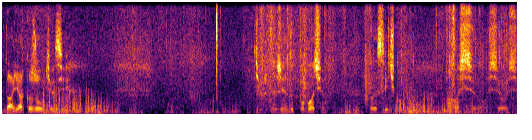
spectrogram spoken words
Да, ярко-жовті оці. Тю, Де ж я тут побачив лисичку? А, ось, ось, ось.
